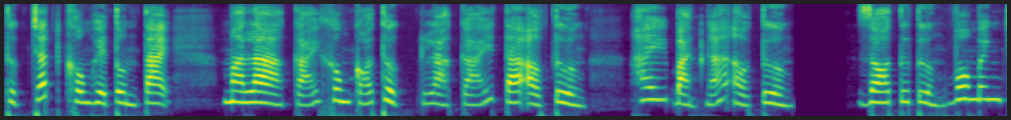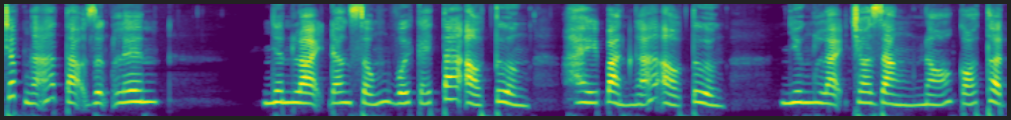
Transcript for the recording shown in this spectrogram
thực chất không hề tồn tại mà là cái không có thực là cái ta ảo tưởng hay bản ngã ảo tưởng. Do tư tưởng vô minh chấp ngã tạo dựng lên. Nhân loại đang sống với cái ta ảo tưởng hay bản ngã ảo tưởng, nhưng lại cho rằng nó có thật.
